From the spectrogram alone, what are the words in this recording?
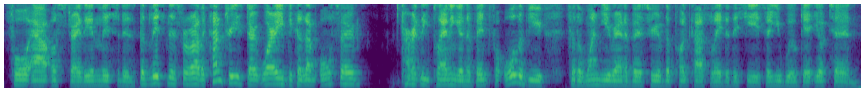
for our Australian listeners. But listeners from other countries, don't worry because I'm also currently planning an event for all of you for the one year anniversary of the podcast later this year, so you will get your turn.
